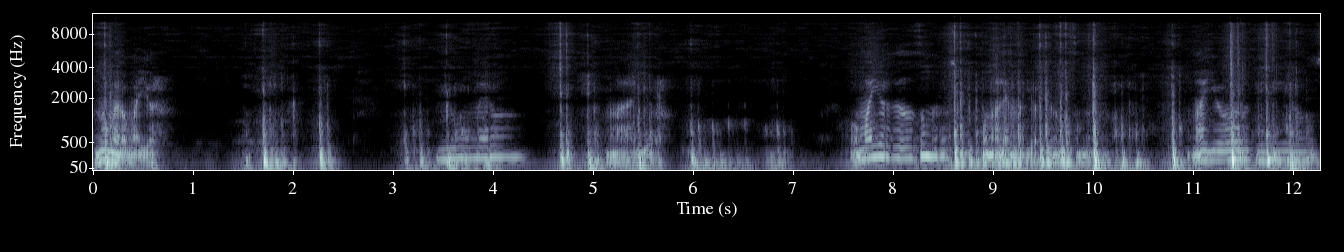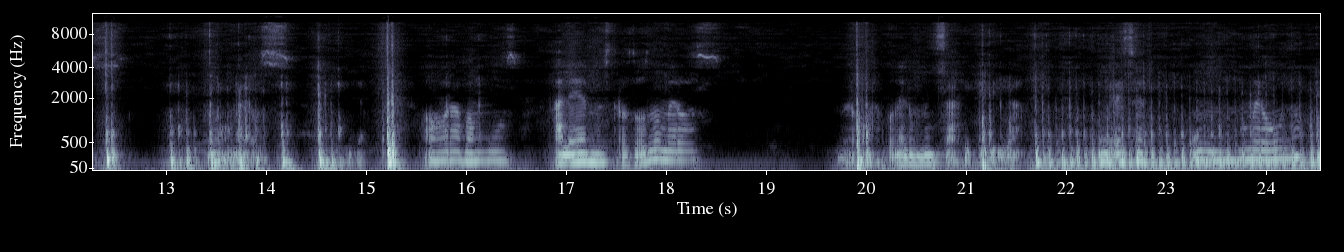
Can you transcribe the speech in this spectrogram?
número mayor. Número mayor. O mayor de dos números ponle mayor de dos números. Mayor de dos números. Ahora vamos a leer nuestros dos números. Vamos a poner un mensaje que diga ingrese un número 1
